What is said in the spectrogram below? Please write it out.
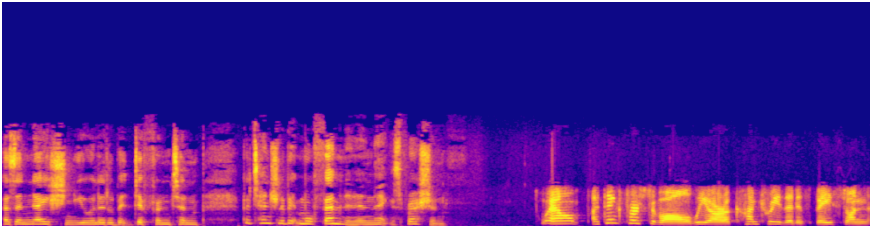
as a nation you a little bit different and potentially a bit more feminine in the expression well, I think first of all, we are a country that is based on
